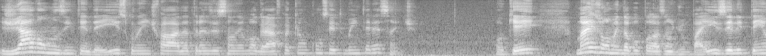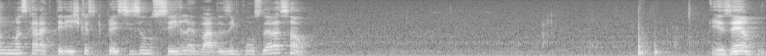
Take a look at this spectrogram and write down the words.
Já vamos entender isso quando a gente falar da transição demográfica, que é um conceito bem interessante ok? Mas o aumento da população de um país ele tem algumas características que precisam ser levadas em consideração. Exemplo,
